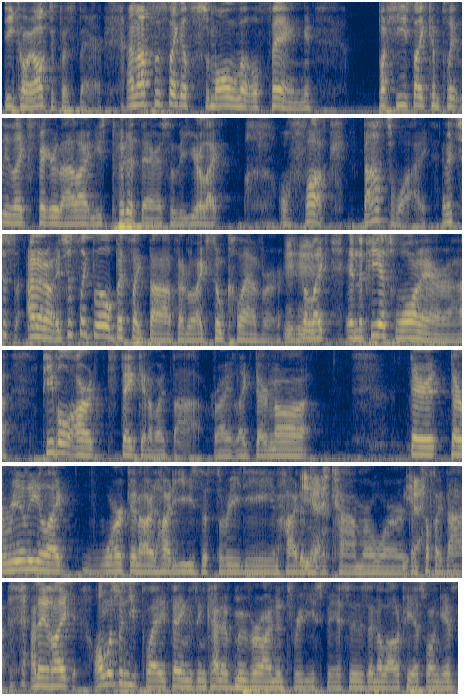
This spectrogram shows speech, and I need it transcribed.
Decoy Octopus there. And that's just like a small little thing, but he's like completely like figured that out, and he's put it there so that you're like, oh fuck, that's why. And it's just I don't know, it's just like little bits like that that are like so clever. But like in the PS1 era, people aren't thinking about that, right? Like they're not they're they're really like working out how to use the 3D and how to Yeah. make a camera work Yeah. and stuff like that. And then like almost when you play things and kind of move around in 3D spaces in a lot of PS1 games,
